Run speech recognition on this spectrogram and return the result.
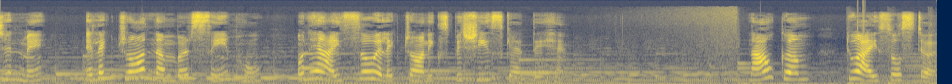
जिनमें इलेक्ट्रॉन नंबर सेम हो उन्हें आइसो इलेक्ट्रॉनिक स्पीशीज कहते हैं। Now come to isostere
